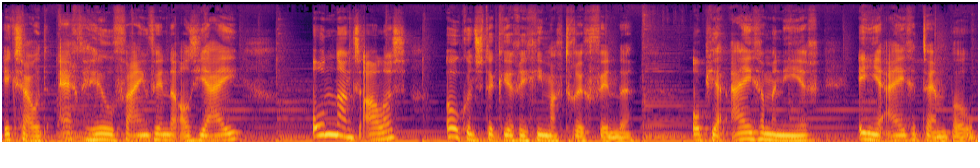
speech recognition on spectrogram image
Ik zou het echt heel fijn vinden als jij, ondanks alles, ook een stukje regie mag terugvinden. Op je eigen manier, in je eigen tempo.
